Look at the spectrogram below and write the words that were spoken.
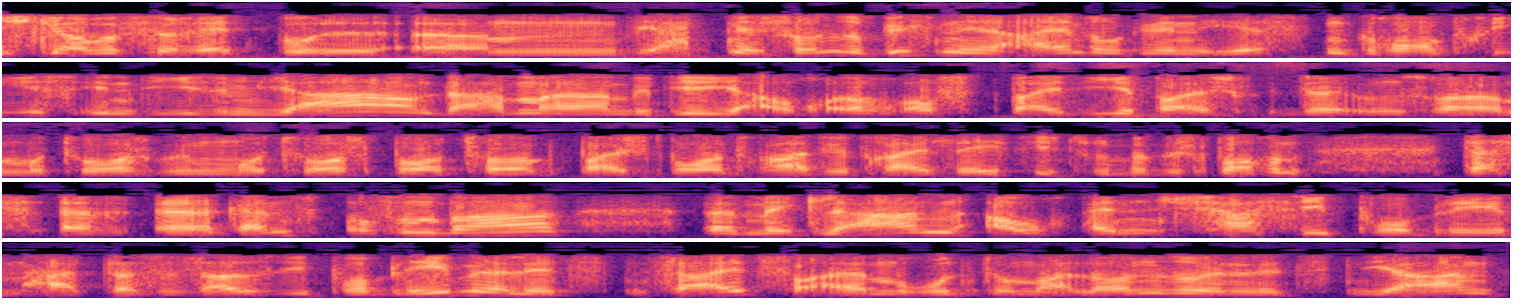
Ich glaube für Red Bull. Ähm, wir hatten ja schon so ein bisschen den Eindruck in den ersten Grand Prix in diesem Jahr und da haben wir mit dir ja auch oft bei dir bei unserer Motor, Motorsport Talk bei Sportradio 360 drüber gesprochen, dass äh, ganz offenbar äh, McLaren auch ein Chassisproblem hat. Das ist also die Probleme der letzten Zeit, vor allem rund um Alonso in den letzten Jahren,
